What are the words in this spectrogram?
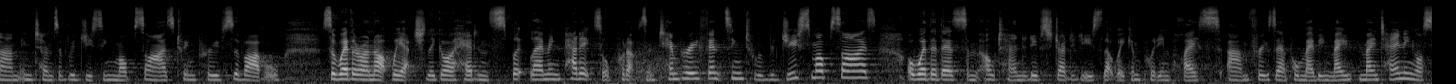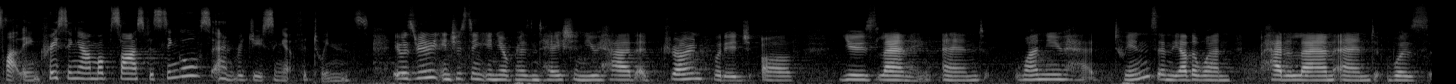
um, in terms of reducing mob size to improve survival. So whether or not we actually go ahead and split lambing paddocks or put up some temporary fencing to reduce mob size, or whether there's some alternative strategies that we can put in place. Um, for example, maybe ma- maintaining or slightly increasing our mob size for singles and reducing it for twins. It was really interesting in your presentation. You had a drone footage of ewes lambing, and one ewe had twins, and the other one had a lamb and was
